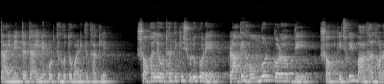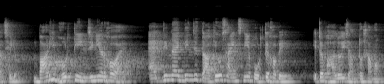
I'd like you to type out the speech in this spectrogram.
টাইমেরটা টাইমে করতে হতো বাড়িতে থাকলে। সকালে ওঠা থেকে শুরু করে রাতে হোমওয়ার্ক করা অবধি সব কিছুই বাধা ধরা ছিল। বাড়ি ভর্তি ইঞ্জিনিয়ার হওয়ায় একদিন না একদিন যে তাকেও সায়েন্স নিয়ে পড়তে হবে, এটা ভালোই জানতো সামন্ত।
